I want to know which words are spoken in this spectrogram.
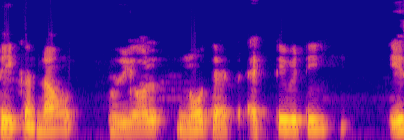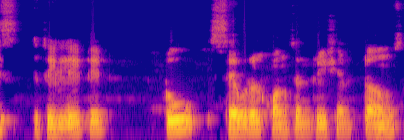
taken. Now we all know that activity is related to several concentration terms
